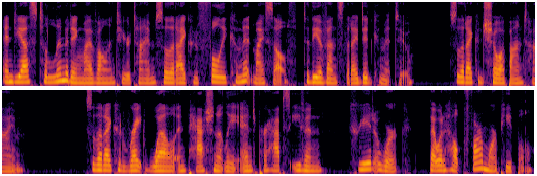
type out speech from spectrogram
and yes to limiting my volunteer time so that I could fully commit myself to the events that I did commit to, so that I could show up on time, so that I could write well and passionately and perhaps even create a work that would help far more people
